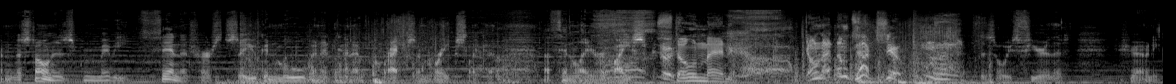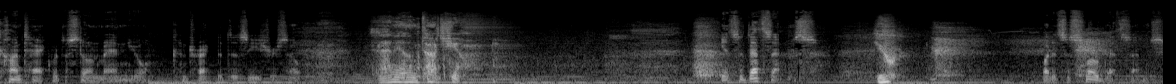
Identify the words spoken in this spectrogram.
And the stone is maybe thin at first, so you can move and it kind of cracks and breaks like a, a thin layer of ice. Stone men, don't let them touch you! There's always fear that if you have any contact with the stone man, you'll contract the disease yourself. Did any of them touch you? It's a death sentence. You? But it's a slow death sentence.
